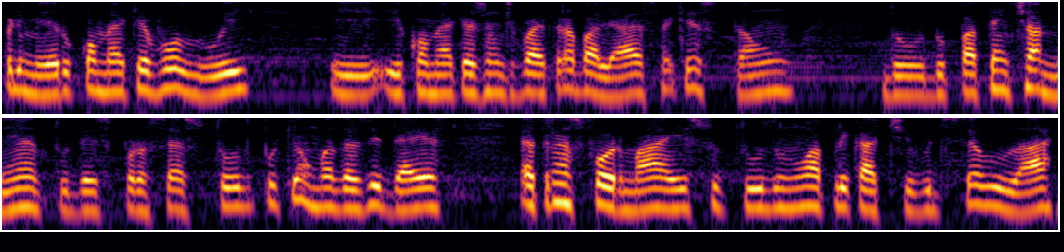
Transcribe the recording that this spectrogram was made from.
primeiro como é que evolui e, e como é que a gente vai trabalhar essa questão do, do, patenteamento desse processo todo, porque uma das ideias é transformar isso tudo num aplicativo de celular,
